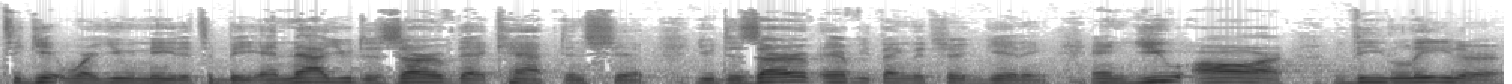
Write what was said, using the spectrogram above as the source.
to get where you needed to be, and now you deserve that captainship. You deserve everything that you're getting, and you are the leader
